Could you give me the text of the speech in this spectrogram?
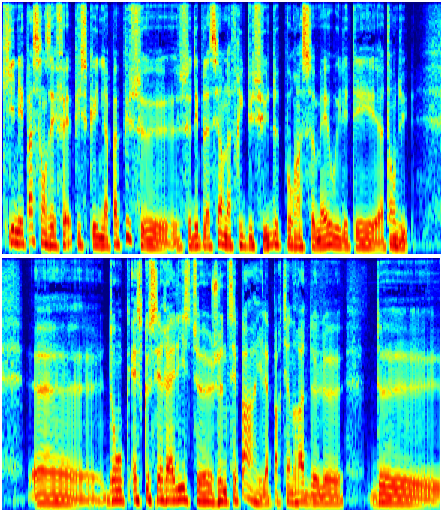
qui n'est pas sans effet puisqu'il n'a pas pu se, se, déplacer en Afrique du Sud pour un sommet où il était attendu. Euh, donc, est-ce que c'est réaliste? Je ne sais pas. Il appartiendra de le, de,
